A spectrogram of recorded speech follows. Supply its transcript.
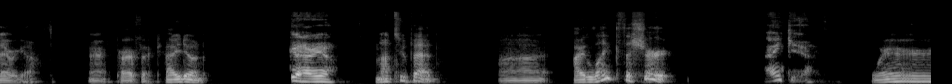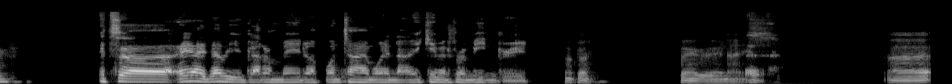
There we go. All right, perfect. How you doing? Good, how are you? Not too bad. Uh, I like the shirt. Thank you. Where? It's uh AIW got him made up one time when uh, he came in for a meet and greet. Okay, very, very Uh, nice. Uh,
